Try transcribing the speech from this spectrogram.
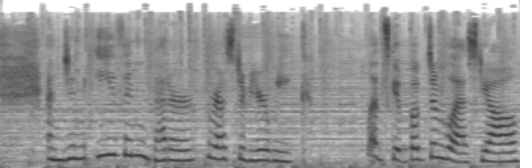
an even better rest of your week. Let's get booked and blessed, y'all.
